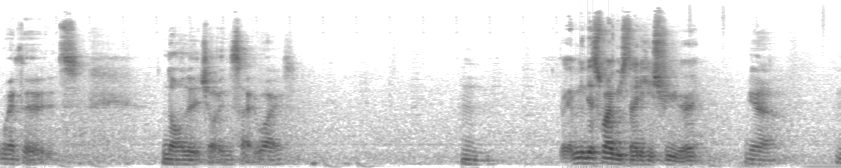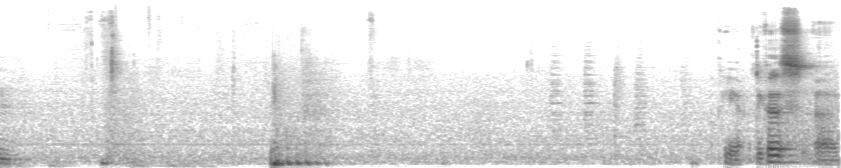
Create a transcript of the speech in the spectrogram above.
whether it's knowledge or insight wise. I mean that's why we study history, right? Yeah. Mm. Yeah, because um,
